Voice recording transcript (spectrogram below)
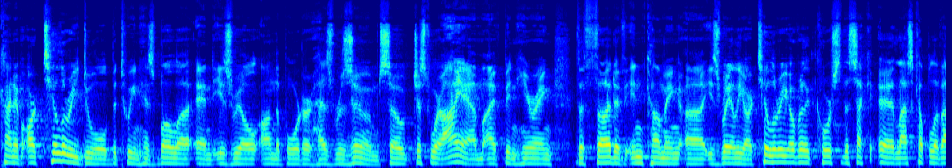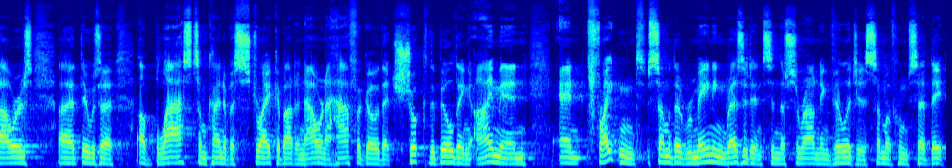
kind of artillery duel between Hezbollah and Israel on the border has resumed. So just where I am, I've been hearing the thud of incoming uh, Israeli artillery over the course of the sec- uh, last couple of hours. Uh, there was a, a blast, some kind of a strike about an hour and a half ago that shook the building I'm in and frightened some of the remaining residents in the surrounding villages, some of whom said they,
